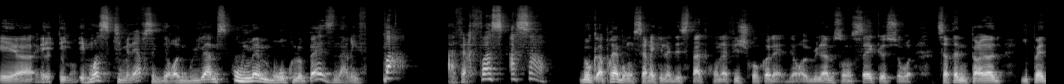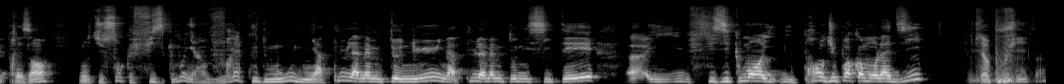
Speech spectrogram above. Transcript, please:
Et, euh, et, et- moi, ce qui m'énerve, c'est que Deron Williams ou même Brook Lopez n'arrivent pas à faire face à ça. Donc après, bon, c'est vrai qu'il a des stats qu'on affiche, qu'on connaît. Deron Williams, on sait que sur certaines périodes, il peut être présent. Mais tu sens que physiquement, il y a un vrai coup de mou. Il n'y a plus la même tenue, il n'a plus la même tonicité. Euh, il- physiquement, il, il prend du poids, comme on l'a dit. Il devient. Ça.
